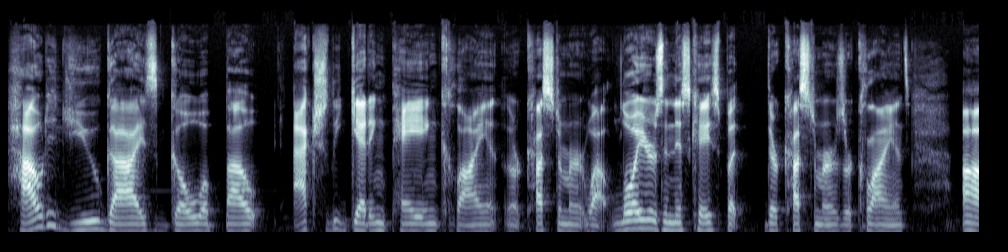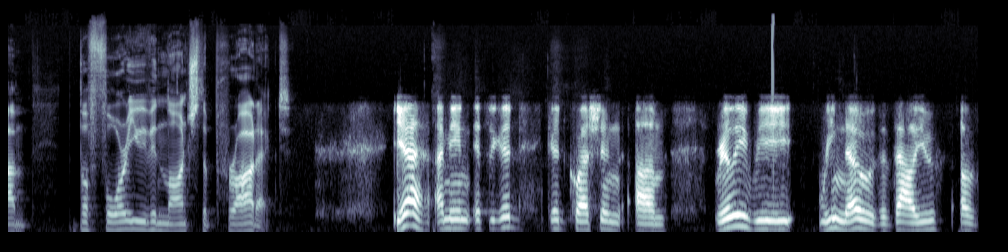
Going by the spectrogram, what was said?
how did you guys go about actually getting paying client or customer, well, lawyers in this case, but their customers or clients, um, before you even launch the product? Yeah, I mean it's a good good question. Um, really, we we know the value of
